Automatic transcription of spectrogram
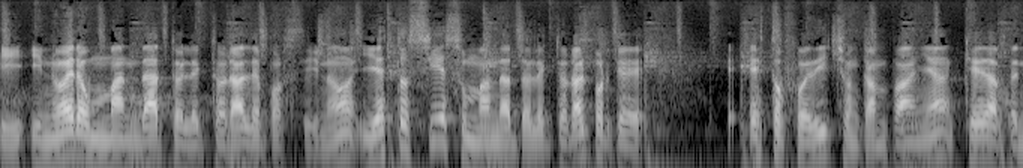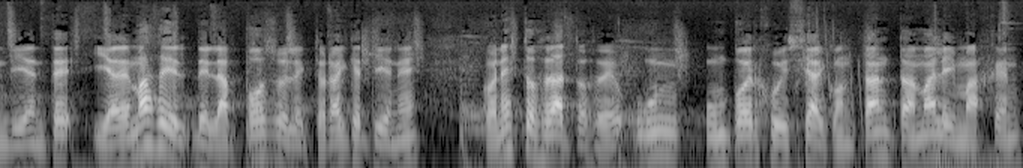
y, y no era un mandato electoral de por sí, ¿no? Y esto sí es un mandato electoral porque esto fue dicho en campaña, queda pendiente, y además del apoyo electoral que tiene, con estos datos de un, Poder Judicial con tanta mala imagen,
